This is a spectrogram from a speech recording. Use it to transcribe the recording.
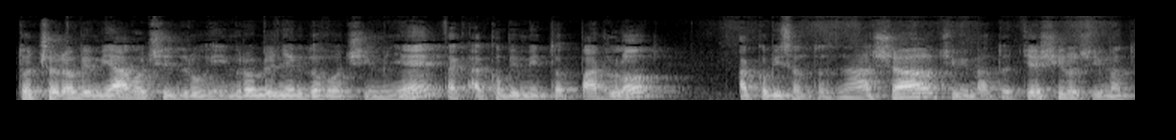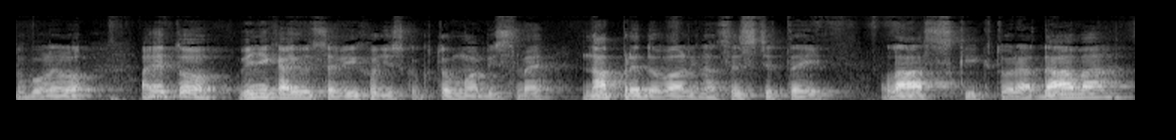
to, čo robím ja voči druhým, robil niekto voči mne, tak ako by mi to padlo, ako by som to znášal, či by ma to tešilo, či by ma to bolelo. A je to vynikajúce východisko k tomu, aby sme napredovali na ceste tej lásky, ktorá dáva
